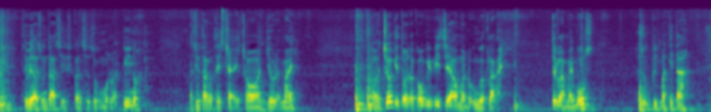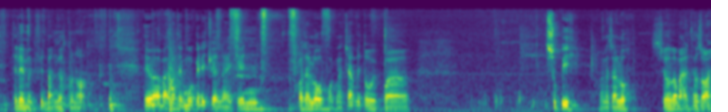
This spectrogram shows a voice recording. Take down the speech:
Thì bây giờ chúng ta chỉ cần sử dụng một loại pin thôi. Và chúng ta có thể chạy cho nhiều loại máy. Ở trước thì tôi đã có cái video mà độ ngược lại tức là máy Bose. Sử dụng pin Makita thế đây là cái phiên bản ngược của nó. Thì uh, bạn có thể mua cái đế chuyển này trên qua Zalo hoặc là chat với tôi qua Shopee hoặc là Zalo. Xin các bạn theo dõi.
